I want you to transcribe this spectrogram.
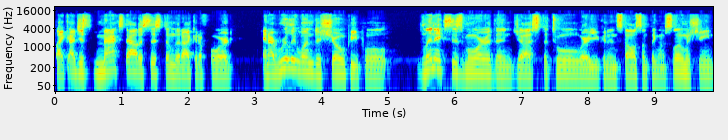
Like I just maxed out a system that I could afford. And I really wanted to show people Linux is more than just a tool where you can install something on a slow machine.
